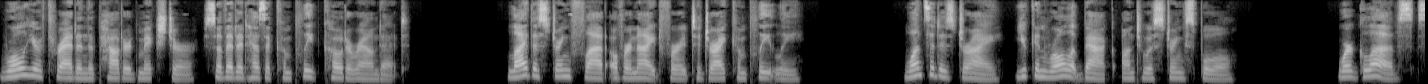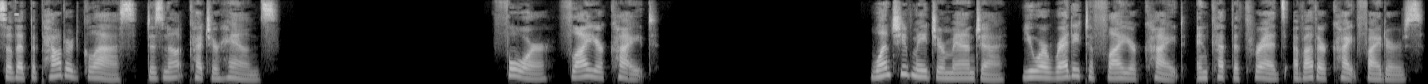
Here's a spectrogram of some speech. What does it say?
Roll your thread in the powdered mixture so that it has a complete coat around it. Lie the string flat overnight for it to dry completely. Once it is dry, you can roll it back onto a string spool. Wear gloves so that the powdered glass does not cut your hands. 4. Fly your kite. Once you've made your manja, you are ready to fly your kite and cut the threads of other kite fighters.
